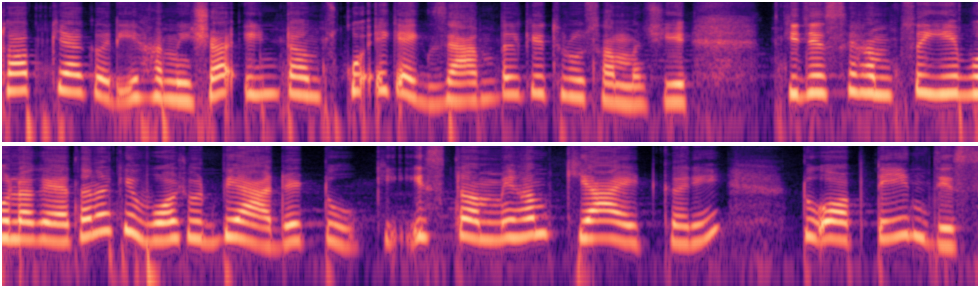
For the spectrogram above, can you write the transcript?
तो आप क्या करिए, हमेशा इन टर्म्स को एक एग्ज़ाम्पल के थ्रू समझिए, कि जैसे हमसे ये बोला गया था ना कि what should be added to कि इस टर्म में हम क्या ऐड करें टू ऑप्टेन दिस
